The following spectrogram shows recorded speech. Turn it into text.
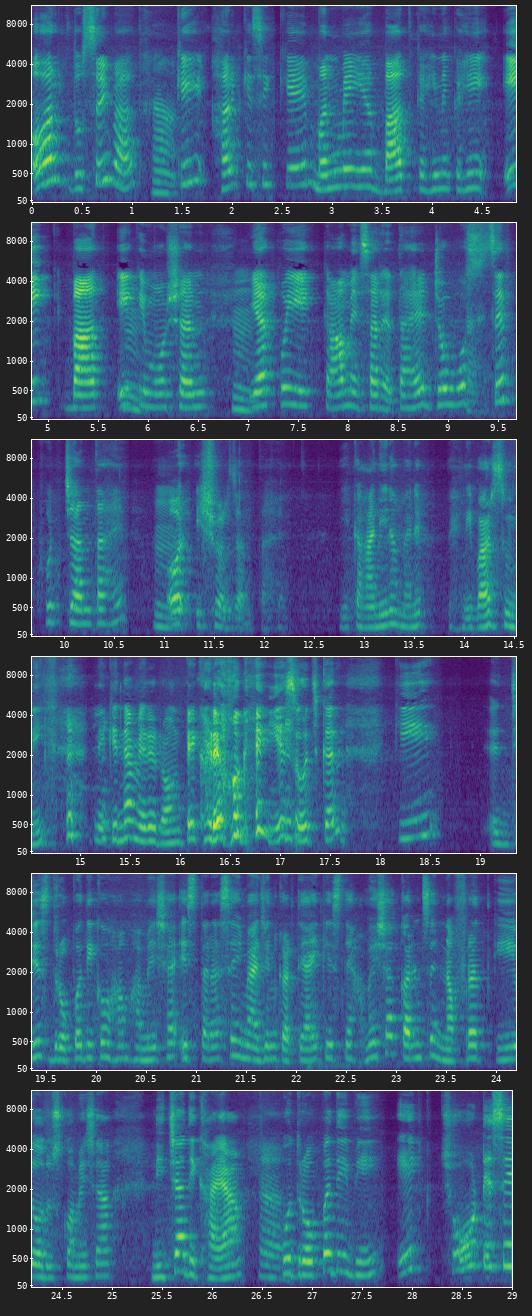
और दूसरी बात हाँ कि हर किसी के मन में यह बात कहीं ना कहीं एक बात एक हम्म। इमोशन हम्म, या कोई एक काम ऐसा रहता है जो वो हाँ। सिर्फ़ खुद जानता है हम्म। और ईश्वर जानता है ये कहानी ना मैंने पहली बार सुनी लेकिन ना मेरे रोंगटे खड़े हो गए ये सोचकर कि जिस द्रौपदी को हम हमेशा इस तरह से इमेजिन करते आए कि इसने हमेशा कर्ण से नफरत की और उसको हमेशा नीचा दिखाया हाँ। वो द्रौपदी भी एक छोटे से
